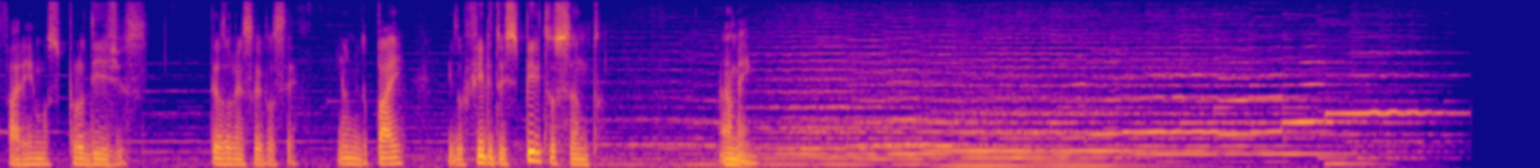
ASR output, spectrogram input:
faremos prodígios. Deus abençoe você. Em nome do Pai, e do Filho e do Espírito Santo. Amém.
